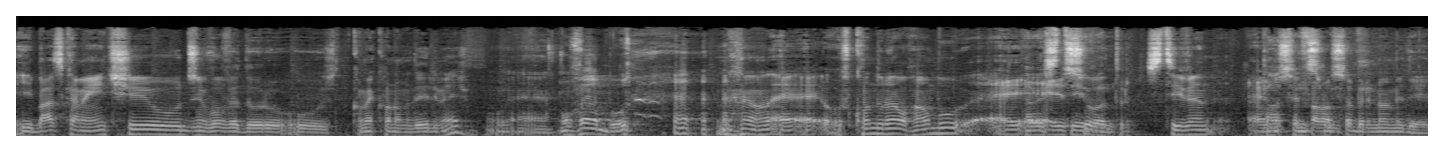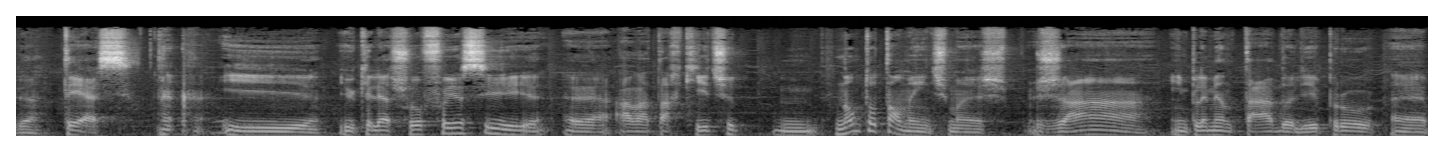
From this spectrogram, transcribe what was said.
E basicamente o desenvolvedor, o, o- como é que é o nome dele mesmo? O- É, Um Rambo. não, é, é- quando não é o Rambo, é, É o é esse outro. Steven, eu não sei falar o sobrenome dele, é TS. E, e o que ele achou foi esse é, Avatar Kit, hum, não totalmente, mas já implementado ali pro, é,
